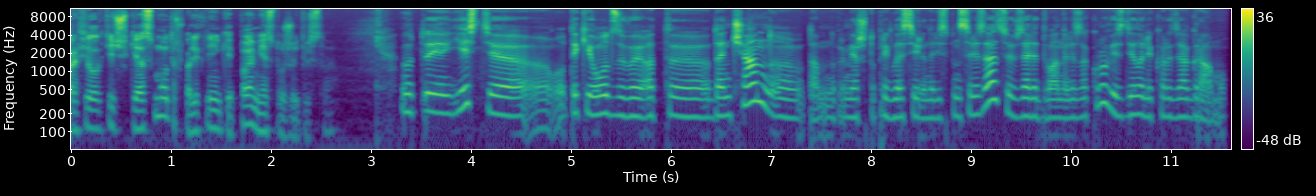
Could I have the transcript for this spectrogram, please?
профилактический осмотр в поликлинике по месту жительства. Вот э, есть э, вот такие отзывы от э, дончан, там, например, что пригласили на диспансеризацию, взяли два анализа крови, сделали кардиограмму.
